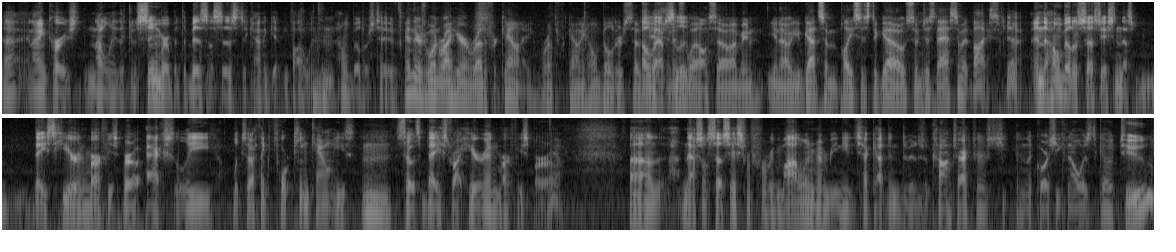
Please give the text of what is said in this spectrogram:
Uh, and I encourage not only the consumer but the businesses to kind of get involved with Mm-hmm. the home builders too. And there's one right here in Rutherford County, Rutherford County Home Builders Association as absolutely. well. So I mean, you know, you've got some places to go. So just ask some advice. Yeah, and the Home Builders Association that's based here in Murfreesboro actually looks at I think 14 counties, mm. so it's based right here in Murfreesboro. Yeah. Um, National Association for Remodeling. Remember, you need to check out individual contractors, and of course, you can always go to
